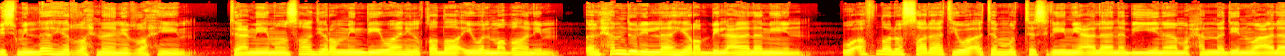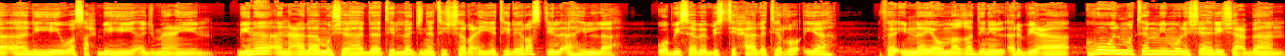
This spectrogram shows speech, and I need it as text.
بسم الله الرحمن الرحيم تعميم صادر من ديوان القضاء والمظالم الحمد لله رب العالمين وافضل الصلاه واتم التسليم على نبينا محمد وعلى اله وصحبه اجمعين بناء على مشاهدات اللجنه الشرعيه لرصد الاهله وبسبب استحاله الرؤيه فإن يوم غد الأربعاء هو المتمم لشهر شعبان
